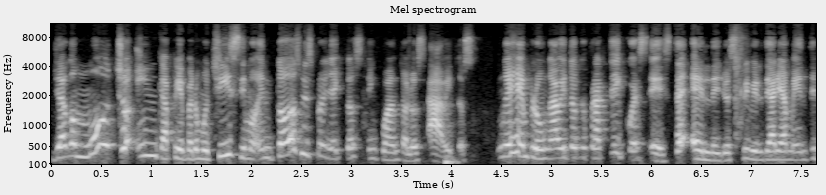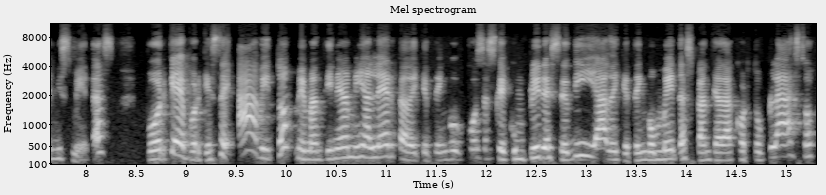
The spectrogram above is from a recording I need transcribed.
Yo hago mucho hincapié, pero muchísimo, en todos mis proyectos en cuanto a los hábitos. Un ejemplo, un hábito que practico es este, el de yo escribir diariamente mis metas. ¿Por qué? Porque ese hábito me mantiene a mí alerta de que tengo cosas que cumplir ese día, de que tengo metas planteadas a corto plazo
